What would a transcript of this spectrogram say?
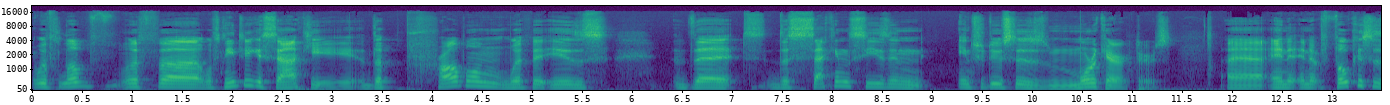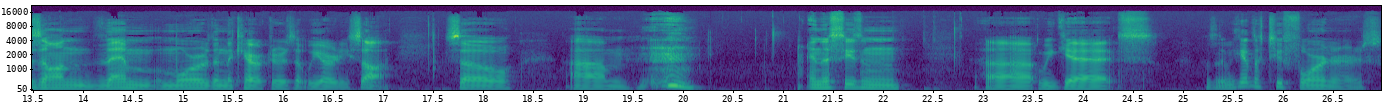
with love with uh with Nijigasaki the problem with it is that the second season introduces more characters uh, and and it focuses on them more than the characters that we already saw. So, um, in this season, uh, we get we get the two foreigners.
